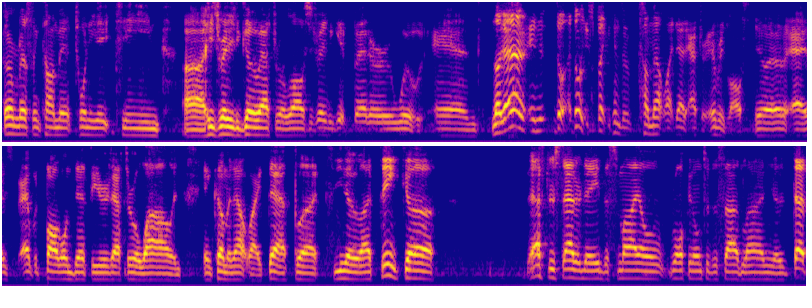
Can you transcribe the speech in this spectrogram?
thumb wrestling comment 2018. Uh, he's ready to go after a loss. He's ready to get better. And like, I, and don't, I don't expect him to come out like that after every loss. You know, as that would fall on deaf ears after a while, and and coming out like that. But you know, I think. Uh, after Saturday, the smile walking onto the sideline, you know that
